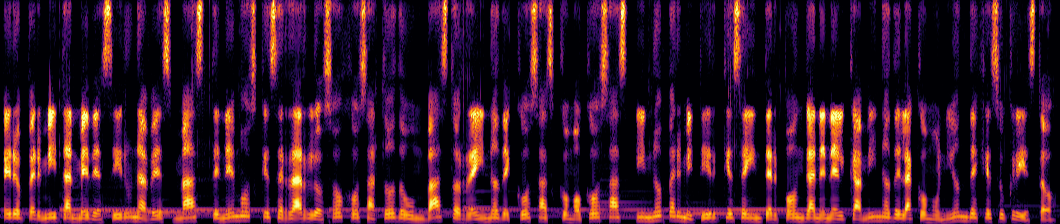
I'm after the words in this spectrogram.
Pero permítanme decir una vez más, tenemos que cerrar los ojos a todo un vasto reino de cosas como cosas, y no permitir que se interpongan en el camino de la comunión de Jesucristo.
